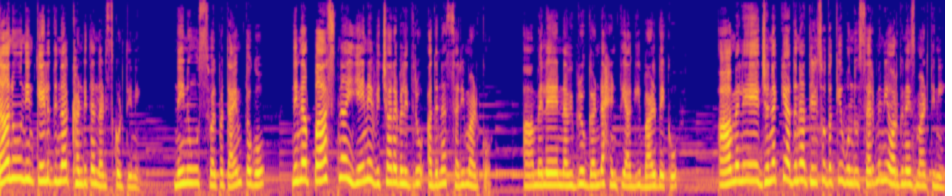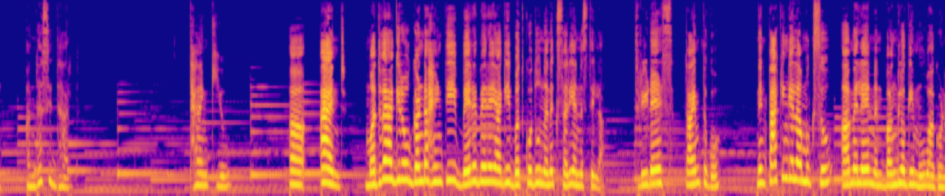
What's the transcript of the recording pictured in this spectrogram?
ನಾನು ನೀನ್ ಕೇಳಿದ್ದನ್ನ ಖಂಡಿತ ನಡೆಸ್ಕೊಡ್ತೀನಿ. ನೀನು ಸ್ವಲ್ಪ ಟೈಮ್ ತಗೋ, ನಿನ್ನ ಪಾಸ್ನ ಏನೇ ವಿಚಾರಗಳಿದ್ರು ಅದನ್ನ ಸರಿ ಮಾಡ್ಕೋ. ಆಮೇಲೆ ನಾವಿಬ್ರು ಗಂಡ ಹೆಂಡತಿಯಾಗಿ ಬಾಳ್ಬೇಕು. ಆಮೇಲೆ ಜನಕ್ಕೆ ಅದನ್ನ ತಿಳಿಸೋದಕ್ಕೆ ಒಂದು ಸೆರೆಮನಿ ಆರ್ಗನೈಸ್ ಮಾಡ್ತೀನಿ, ಅಂದ ಸಿದ್ಧಾರ್ಥ್. ಥ್ಯಾಂಕ್ ಯು. ಆಂಡ್ ಮದ್ವೆ ಆಗಿರೋ ಗಂಡ ಹೆಂಡತಿ ಬೇರೆ ಬೇರೆಯಾಗಿ ಬದುಕೋದು ನನಗ್ ಸರಿ ಅನ್ನಿಸ್ತಿಲ್ಲ. ತ್ರೀ ಡೇಸ್ ಟೈಮ್ ತಗೋ. ನಿನ್ ಪ್ಯಾಕಿಂಗ್ ಎಲ್ಲ ಮುಗಿಸು, ಆಮೇಲೆ ನನ್ ಬಂಗ್ಲೋಗೆ ಮೂವ್ ಆಗೋಣ.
